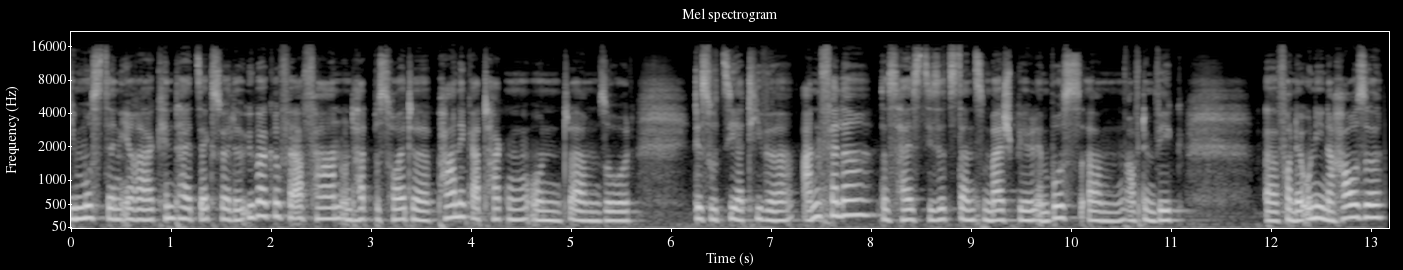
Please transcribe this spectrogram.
Die musste in ihrer Kindheit sexuelle Übergriffe erfahren und hat bis heute Panikattacken und ähm, so dissoziative Anfälle. Das heißt, sie sitzt dann zum Beispiel im Bus ähm, auf dem Weg äh, von der Uni nach Hause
